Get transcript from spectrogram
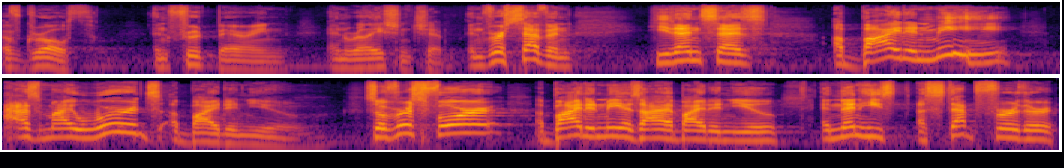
of growth and fruit bearing and relationship. In verse 7, he then says, Abide in me as my words abide in you. So, verse 4 abide in me as I abide in you. And then he's a step further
